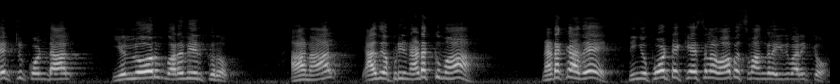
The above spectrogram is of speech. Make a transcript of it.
ஏற்றுக்கொண்டால் எல்லோரும் வரவேற்கிறோம். ஆனால் அது அப்படி நடக்குமா? நடக்காதே. நீங்க போட்ட கேஸ்ல வாபஸ் வாங்கல இது வரைக்கும்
